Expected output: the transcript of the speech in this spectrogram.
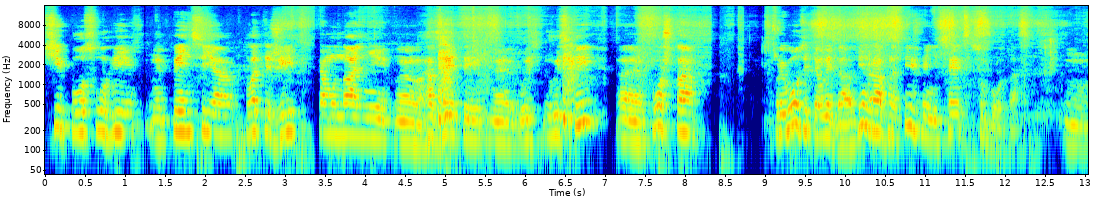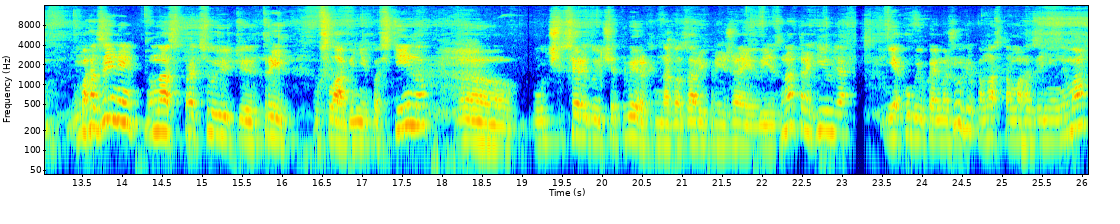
всі послуги, е, пенсія, платежі комунальні, е, газети, е, листи, пошта привозить, але да, один раз на тиждень і це субота. Магазини у нас працюють три у Слабіні постійно. У середу і четвер на базарі приїжджає виїзна торгівля. Якубівка і Мажугівка, у нас там магазинів нема.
